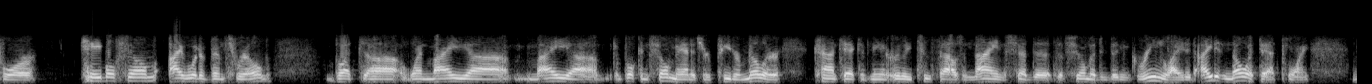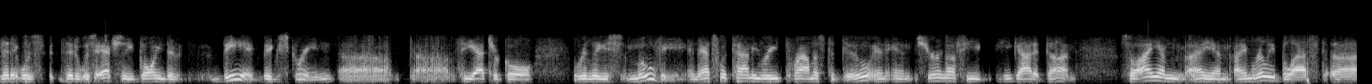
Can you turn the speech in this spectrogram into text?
for cable film, I would have been thrilled. But uh, when my uh, my uh, book and film manager Peter Miller contacted me in early 2009 and said the the film had been greenlighted. I didn't know at that point that it was that it was actually going to be a big screen uh, uh, theatrical release movie, and that's what Tommy Reid promised to do, and, and sure enough, he he got it done. So I am I am I'm really blessed. Uh,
